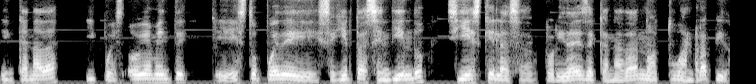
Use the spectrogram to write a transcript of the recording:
en Canadá y pues obviamente eh, esto puede seguir trascendiendo si es que las autoridades de Canadá no actúan rápido.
